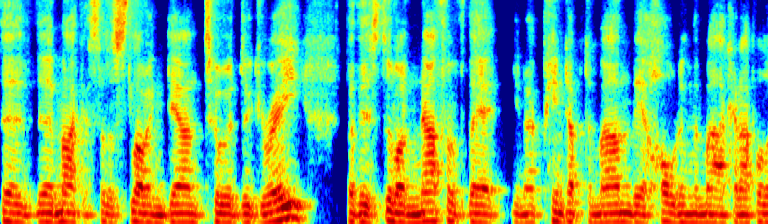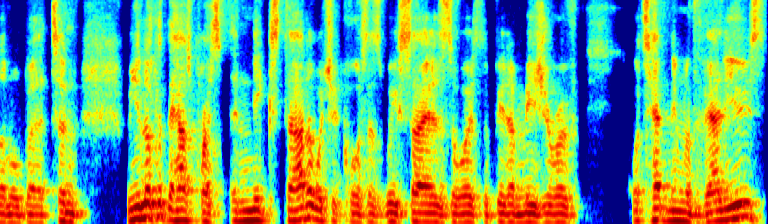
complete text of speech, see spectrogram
the, the market's sort of slowing down to a degree, but there's still enough of that, you know, pent up demand. They're holding the market up a little bit. And when you look at the house price index data, which of course, as we say, is always the better measure of what's happening with values,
